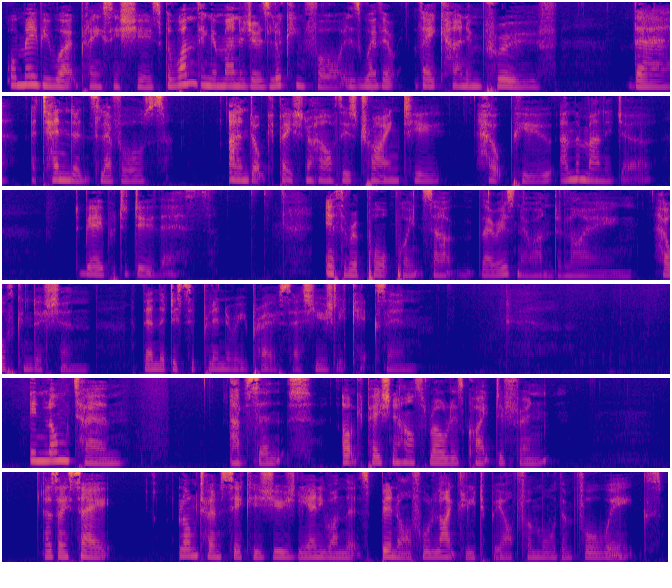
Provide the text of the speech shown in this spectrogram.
or maybe workplace issues. The one thing a manager is looking for is whether they can improve their attendance levels, and occupational health is trying to help you and the manager to be able to do this. If the report points out that there is no underlying health condition, then the disciplinary process usually kicks in. In long term absence, occupational health role is quite different. As I say, long term sick is usually anyone that's been off or likely to be off for more than four weeks.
